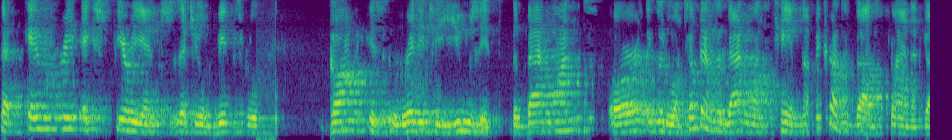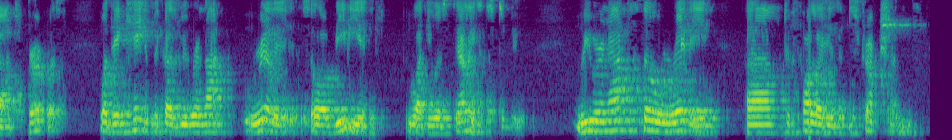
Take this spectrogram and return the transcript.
That every experience that you've been through God is ready to use it, the bad ones or the good ones. Sometimes the bad ones came not because of God's plan and God's purpose, but they came because we were not really so obedient to what He was telling us to do. We were not so ready um, to follow His instructions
